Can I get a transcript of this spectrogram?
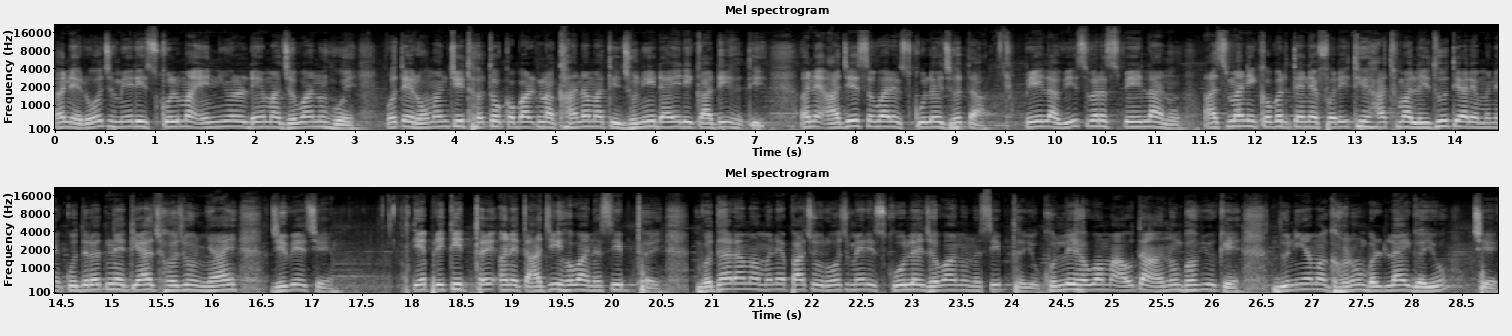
અને રોજ મેરી સ્કૂલમાં એન્યુઅલ ડેમાં જવાનું હોય, પોતે રોમાંચિત હતો કબાટના ખાનામાંથી જૂની ડાયરી કાઢી હતી અને આજે સવારે સ્કૂલે જતા પહેલાં વીસ વર્ષ પહેલાંનું આસમાની કબર તેને ફરીથી હાથમાં લીધું ત્યારે મને કુદરતને ત્યાં જ હજુ ન્યાય જીવે છે. તે પ્રીતિ થઈ અને તાજી હવા નસીબ થઈ. વધારામાં મને પાછું રોજ મેરી સ્કૂલે જવાનું નસીબ થયું. ખુલ્લી હવામાં આવતા અનુભવ્યું કે દુનિયામાં ઘણું બદલાઈ ગયું છે.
